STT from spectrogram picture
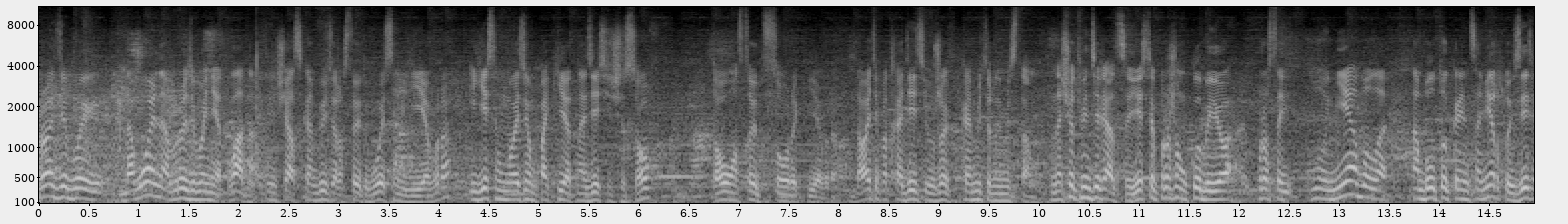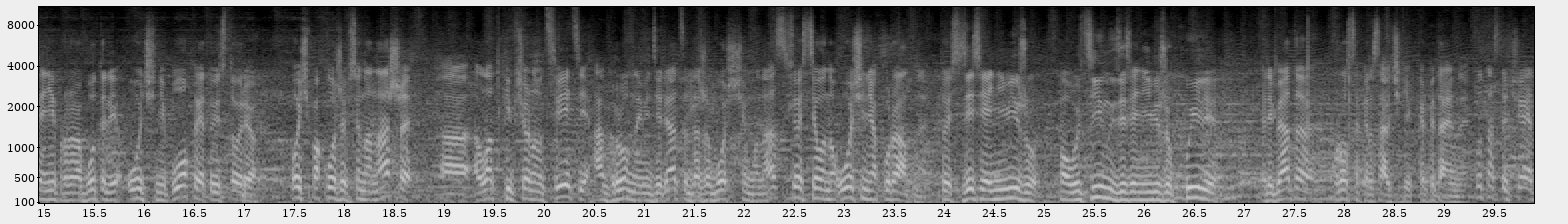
Вроде бы довольно, а вроде бы нет. Ладно, сейчас компьютер стоит 8 евро. И если мы возьмем пакет на 10 часов, то он стоит 40 евро. Давайте подходить уже к компьютерным местам. Насчет вентиляции. Если в прошлом клубе ее просто ну, не было, там был только кондиционер, то здесь они проработали очень неплохо эту историю. Очень похоже все на наши. Э, лотки в черном цвете, огромная вентиляция, даже больше, чем у нас. Все сделано очень аккуратно. То есть здесь я не вижу паутины, здесь я не вижу пыли. Ребята просто красавчики, капитальные. Тут нас встречает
